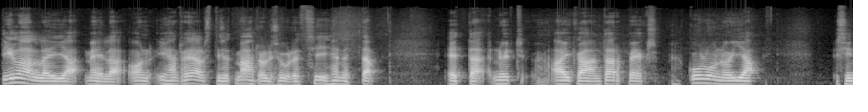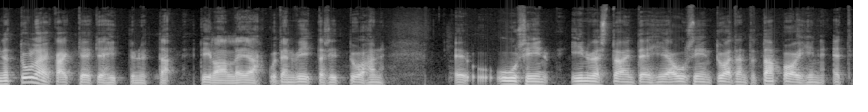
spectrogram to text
tilalle ja meillä on ihan realistiset mahdollisuudet siihen, että, että nyt aika on tarpeeksi kulunut ja sinne tulee kaikkea kehittynyttä tilalle. Ja kuten viittasit tuohon uusiin investointeihin ja uusiin tuotantotapoihin, että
